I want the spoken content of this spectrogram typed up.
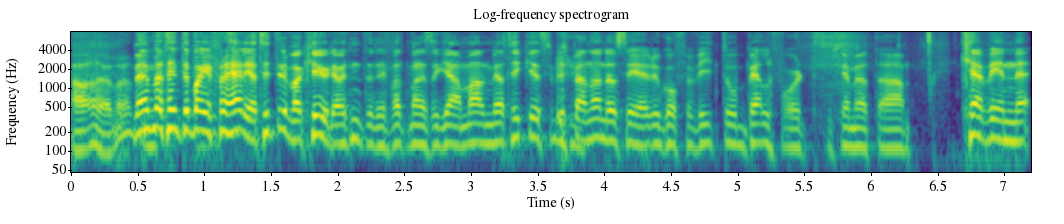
ja, ja. Men, men jag tänkte bara inför helgen, jag tyckte det var kul, jag vet inte det är för att man är så gammal, men jag tycker det ska bli spännande att se hur det går för Vito Belfort som ska möta Kevin eh,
